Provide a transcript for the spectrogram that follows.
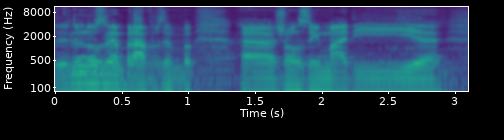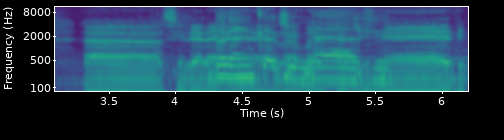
ele nos lembrava, por exemplo, uh, Joãozinho Maria, uh, Cinderela, Branca de Branca Neve. de Neve.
